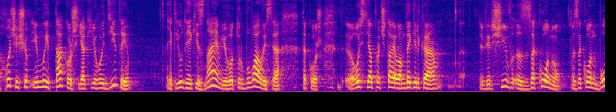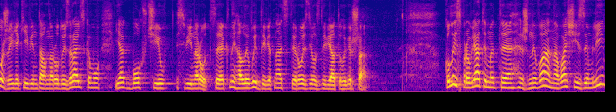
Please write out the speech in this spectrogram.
хоче, щоб і ми також, як його діти, як люди, які знаємо його, турбувалися також. Ось я прочитаю вам декілька віршів з закону, закон Божий, який він дав народу ізраїльському, як Бог вчив свій народ. Це книга Левит, 19 розділ з 9 вірша. Коли справлятимете жнива на вашій землі,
